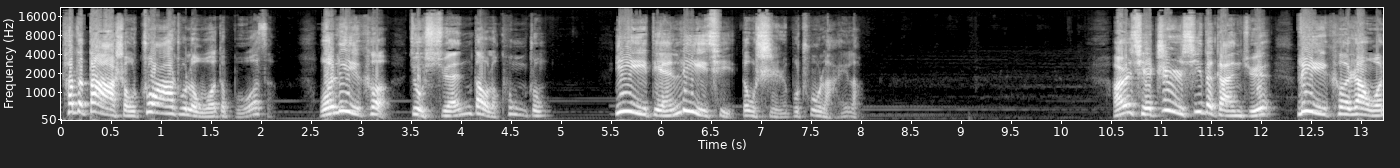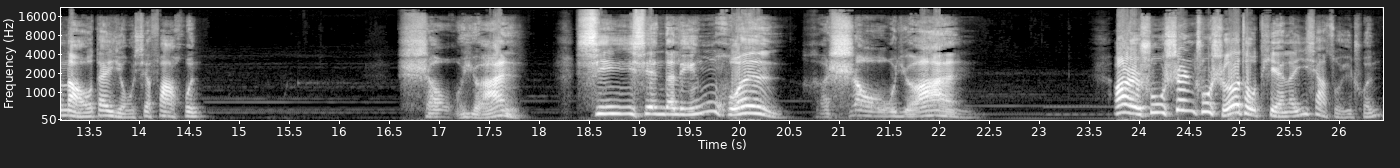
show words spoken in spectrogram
他的大手抓住了我的脖子，我立刻就悬到了空中，一点力气都使不出来了。而且窒息的感觉立刻让我脑袋有些发昏。寿元，新鲜的灵魂和寿元。二叔伸出舌头舔了一下嘴唇。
